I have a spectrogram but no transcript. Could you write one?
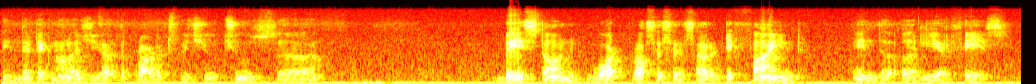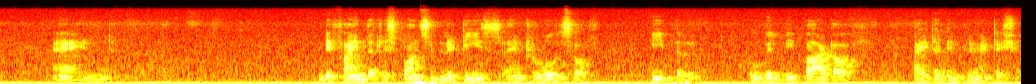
in the technology or the products which you choose uh, based on what processes are defined in the earlier phase and define the responsibilities and roles of people who will be part of ITIL implementation.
